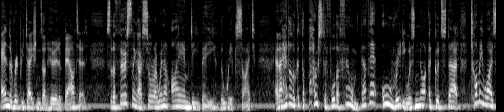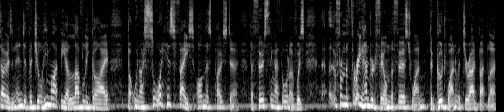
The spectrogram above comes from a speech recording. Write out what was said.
and the reputations I'd heard about it. So the first thing I saw, I went on IMDb, the website, and I had a look at the poster for the film. Now, that already was not a good start. Tommy Wiseau is an individual, he might be a lovely guy, but when I saw his face on this poster, the first thing I thought of was uh, from the 300 film, the first one, the good one with Gerard Butler.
